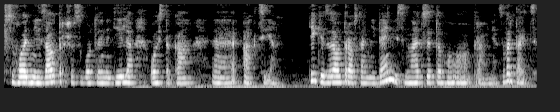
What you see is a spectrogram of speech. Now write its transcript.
сьогодні і завтра, ще субота і неділя, ось така е, акція. Тільки завтра останній день, 18 травня. Звертайтеся.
